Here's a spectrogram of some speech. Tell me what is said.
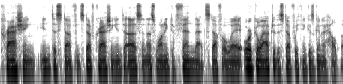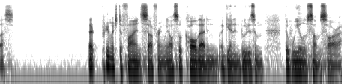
crashing into stuff and stuff crashing into us and us wanting to fend that stuff away or go after the stuff we think is going to help us. That pretty much defines suffering. We also call that, in, again, in Buddhism, the wheel of samsara.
